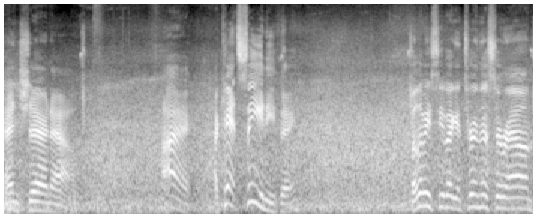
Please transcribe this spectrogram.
and share now. I, I can't see anything, but let me see if I can turn this around.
